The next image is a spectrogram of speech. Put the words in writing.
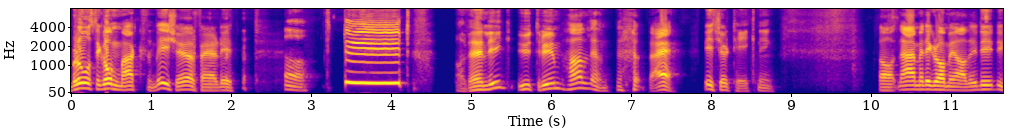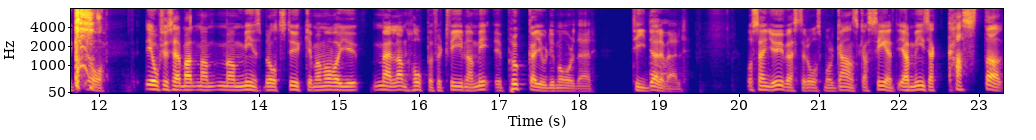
blås igång matchen, vi kör färdigt. Ja. Dyrt! Var vänlig, utrym hallen. nej, vi kör teckning. Ja, nej, men det glömmer jag aldrig. Det, det, ja. det är också så här, man, man, man minns brottstycken, men man var ju mellan hopp och förtvivlan. Mi- Pucka gjorde mål där tidigare Ja. väl. Och sen gör ju Västerås mål ganska sent. Jag minns jag kastade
